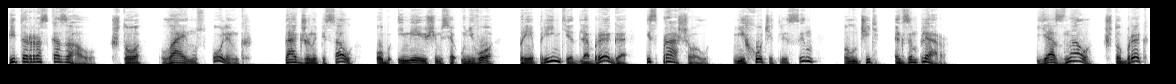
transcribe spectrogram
Питер рассказал, что Лайнус Полинг также написал об имеющемся у него препринте для Брега и спрашивал, не хочет ли сын получить экземпляр. Я знал, что Брег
